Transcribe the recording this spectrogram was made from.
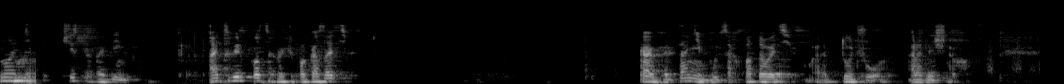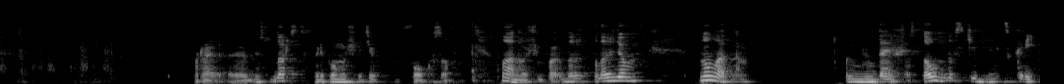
Ну а теперь чисто по деньгам. А теперь просто хочу показать как Британия будет захватывать э, тучу различных э, государств при помощи этих фокусов. Ладно, в общем, подождем. Ну ладно. Дальше. Саудовский Блицкрик.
